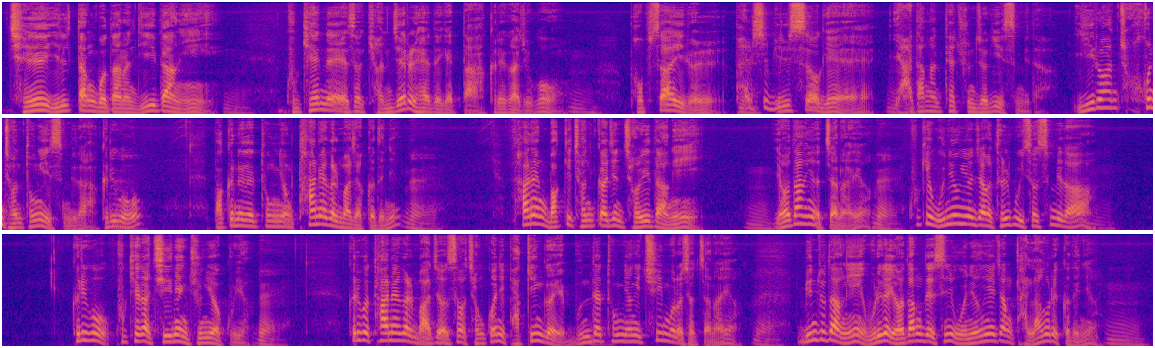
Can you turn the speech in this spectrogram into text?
제 1당보다는 2당이 음. 국회 내에서 견제를 해야 되겠다. 그래가지고 음. 법사위를 81석에 야당한테 준 적이 있습니다. 이러한 좋은 전통이 있습니다. 그리고 박근혜 대통령 탄핵을 맞았거든요. 네. 탄핵 맞기 전까지는 저희 당이 음. 여당이었잖아요. 네. 국회 운영위원장을 들고 있었습니다. 그리고 국회가 진행 중이었고요. 네. 그리고 탄핵을 맞아서 정권이 바뀐 거예요. 문 대통령이 취임을 하셨잖아요. 네. 민주당이 우리가 여당 됐으니 운영위원장 달라고 그랬거든요. 음.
